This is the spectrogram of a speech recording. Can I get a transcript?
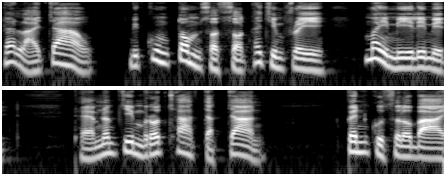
และหลายเจ้ามีกุ้งต้มสดๆ ให้ชิมฟรี ไม่มีลิมิต แถมน้ำจิ้มรสชาติจัดจ้าน เป็นกุศโลบาย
